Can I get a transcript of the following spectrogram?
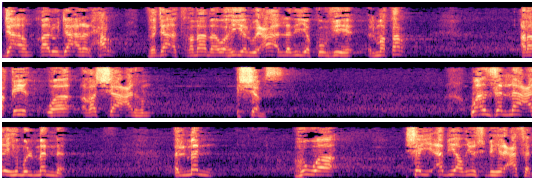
جاءهم قالوا جاءنا الحر فجاءت غمامة وهي الوعاء الذي يكون فيه المطر رقيق وغشى عنهم الشمس. وأنزلنا عليهم المن المن هو شيء أبيض يشبه العسل.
